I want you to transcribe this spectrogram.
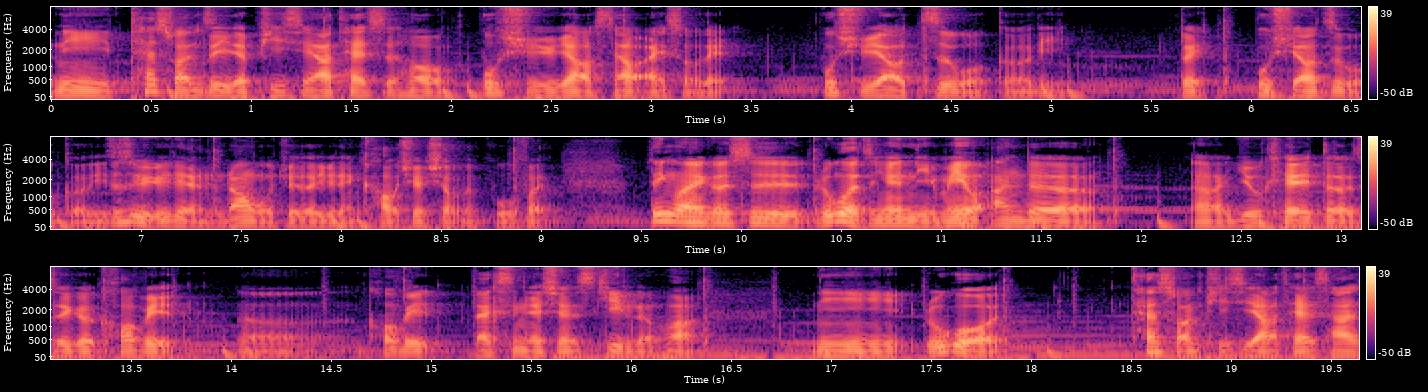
你 test 完自己的 PCR test 后，不需要 self isolate，不需要自我隔离。对，不需要自我隔离，这是有一点让我觉得有点 culture shock 的部分。另外一个是，如果今天你没有安的呃 UK 的这个 COVID 呃 COVID vaccination scheme 的话，你如果 test 完 PCR test，他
